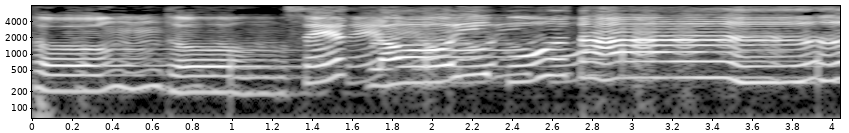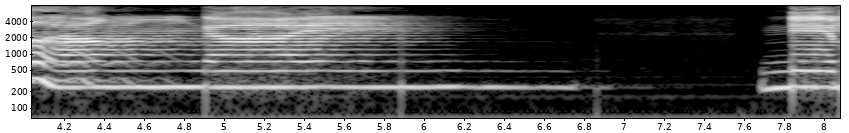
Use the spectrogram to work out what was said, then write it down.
thường thường xét lỗi của ta hằng ngày. Niệm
